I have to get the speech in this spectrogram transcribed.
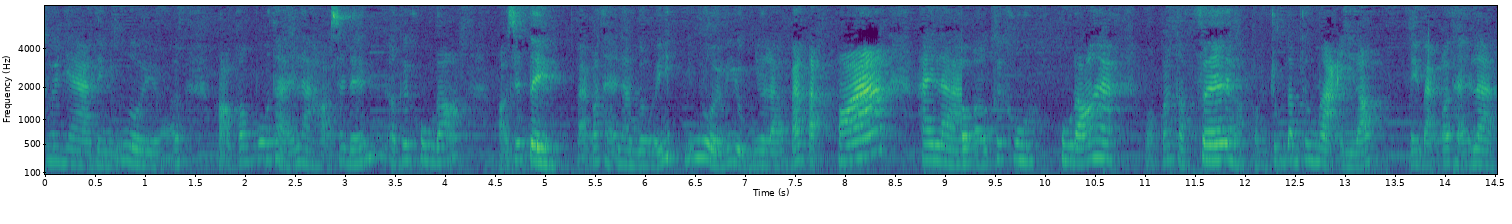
thuê nhà thì những người ở, họ có có thể là họ sẽ đến ở cái khu đó họ sẽ tìm. Bạn có thể là gửi những người ví dụ như là bán tạp hóa hay là ở cái khu khu đó ha một quán cà phê hoặc còn trung tâm thương mại gì đó thì bạn có thể là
